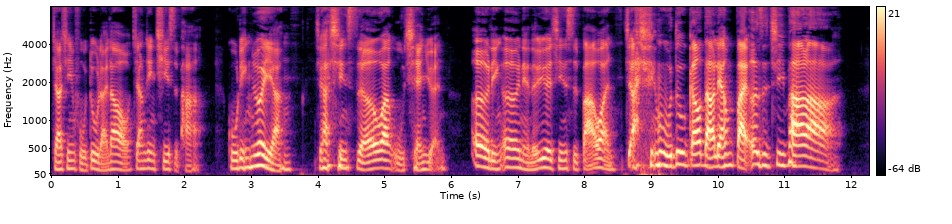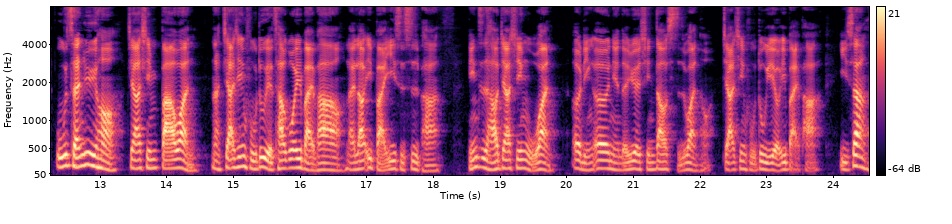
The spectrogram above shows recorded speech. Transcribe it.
加薪幅度来到将近七十趴。古林瑞阳加薪十二万五千元，二零二二年的月薪十八万，加薪幅度高达两百二十七趴啦。吴成玉哈加薪八万，那加薪幅度也超过一百趴哦，来到一百一十四趴。林子豪加薪五万，二零二二年的月薪到十万哈，加薪幅度也有一百趴以上。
